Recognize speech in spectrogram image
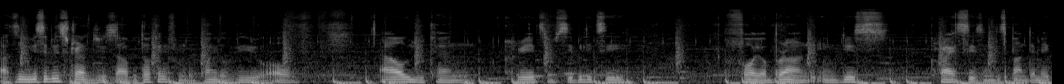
as a visibility strategist. I'll be talking from the point of view of how you can create visibility for your brand in this crisis in this pandemic.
